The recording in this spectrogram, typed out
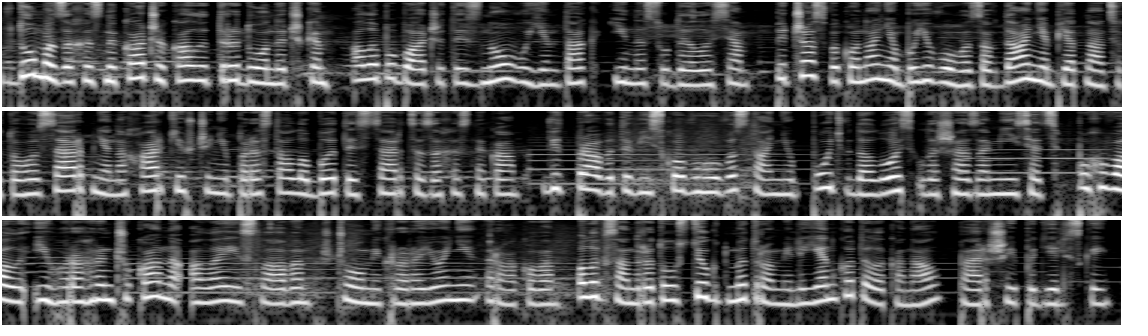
Вдома захисника чекали три донечки, але побачитись знову їм так і не судилося. Під час виконання бойового завдання 15 серпня на Харківщині перестало битись серце захисника. Відправити військового в останню путь вдалося лише за місяць. Поховали Ігора Гринчука на Алеї Слави, що у мікрорайоні Ракове. Олександра Толстюк, Дмитро Мілієнко, телеканал Перший Подільський.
